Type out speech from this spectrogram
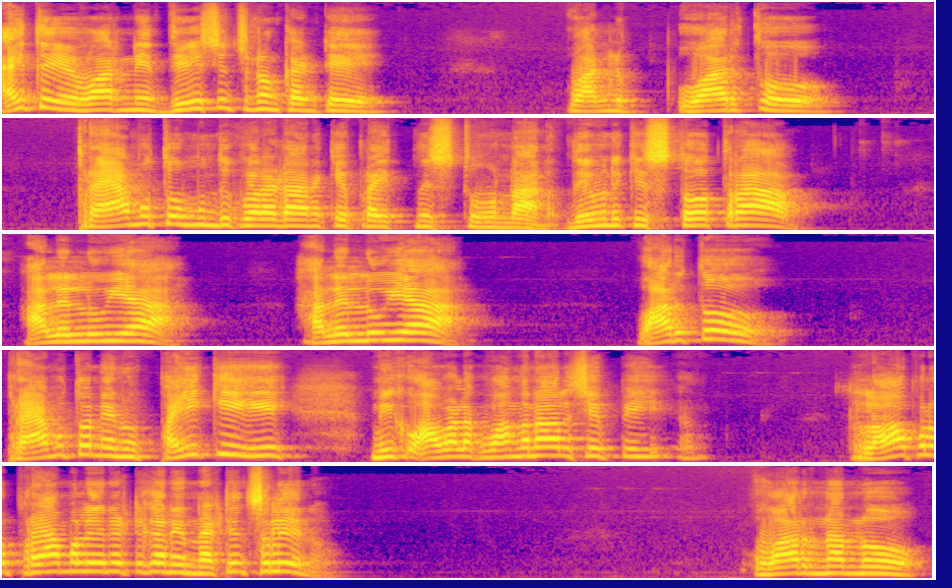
అయితే వారిని ద్వేషించడం కంటే వారిని వారితో ప్రేమతో ముందుకు వెళ్ళడానికి ప్రయత్నిస్తూ ఉన్నాను. దేవునికి స్తోత్ర. హలెల్లుయా. హలెల్లుయా. వారితో ప్రేమతో నేను పైకి మీకు వాళ్ళకి వందనాలు చెప్పి లోపల ప్రేమ లేనట్టుగా నేను నటించలేను. వారు నన్ను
